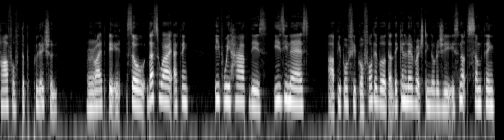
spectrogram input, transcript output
half of the population, right? It- so that's why I think if we have this easiness, uh, people feel comfortable that they can leverage technology. It's not something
